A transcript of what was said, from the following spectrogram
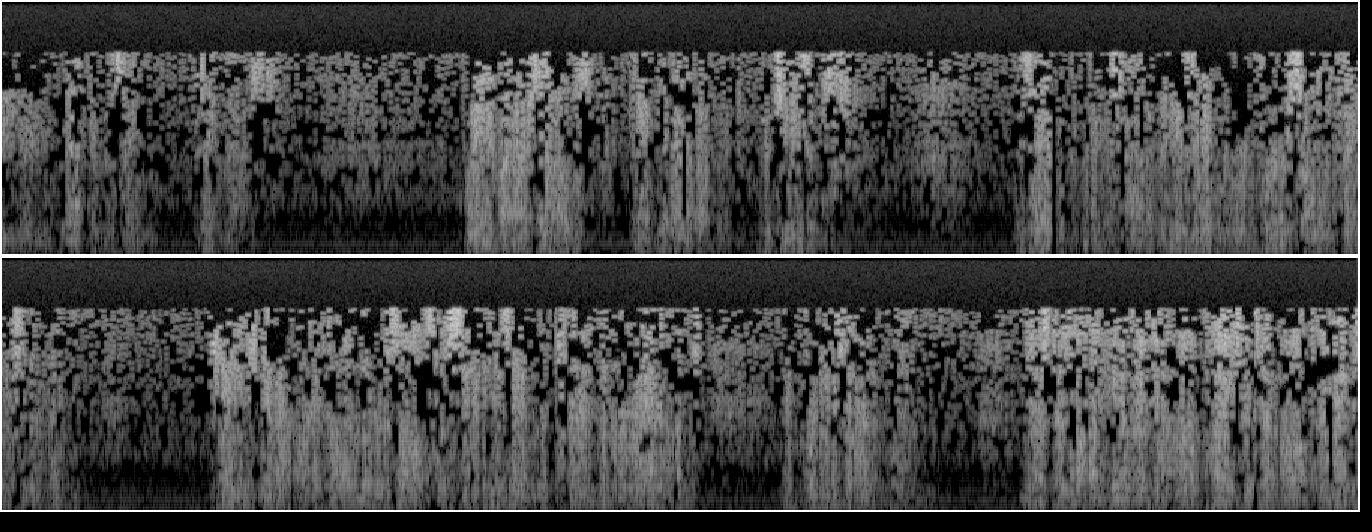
you're back in the same, same mess. We by ourselves can't get out of it. But Jesus is able to bring us out of it. He is able to reverse all the things that have been changed in our lives, all the results of sin. He is able to turn them around and bring us out of them. Just as all humans in all places at all times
